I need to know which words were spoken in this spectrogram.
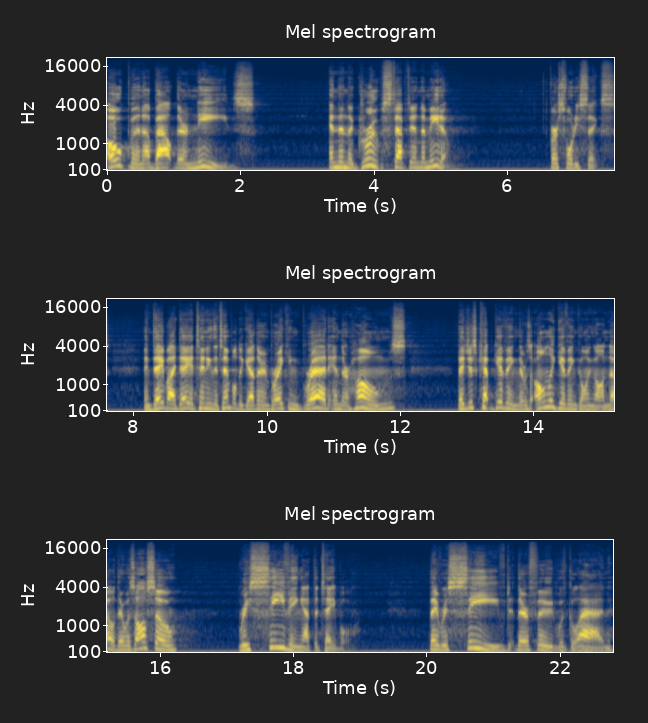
open about their needs and then the group stepped in to meet them. Verse 46 And day by day, attending the temple together and breaking bread in their homes, they just kept giving. There was only giving going on. No, there was also receiving at the table. They received their food with glad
